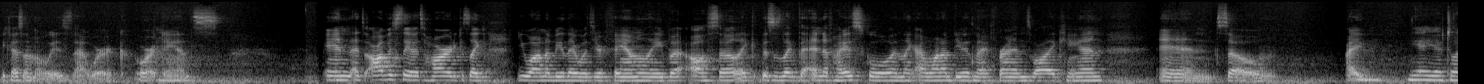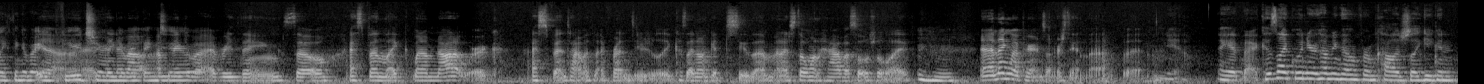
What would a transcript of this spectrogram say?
because I'm always at work or at mm-hmm. dance. And it's obviously it's hard because like you want to be there with your family, but also like this is like the end of high school and like I want to be with my friends while I can, and so I mm-hmm. Yeah, you have to like think about yeah, your future think and about, everything I'm too. thinking about everything. So I spend like when I'm not at work, I spend time with my friends usually because I don't get to see them, and I still want to have a social life. Mhm. And I think my parents understand that, but Yeah, I get that. Cause like when you're coming home from college, like you can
